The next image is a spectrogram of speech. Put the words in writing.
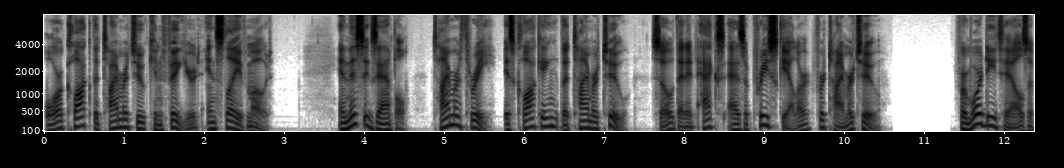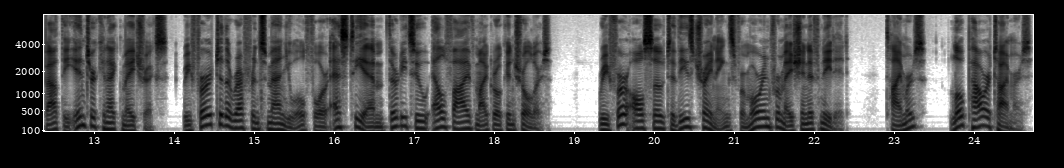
or clock the timer 2 configured in slave mode. In this example, timer 3 is clocking the timer 2 so that it acts as a prescaler for timer 2. For more details about the interconnect matrix, refer to the reference manual for STM32L5 microcontrollers. Refer also to these trainings for more information if needed. Timers, low power timers,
